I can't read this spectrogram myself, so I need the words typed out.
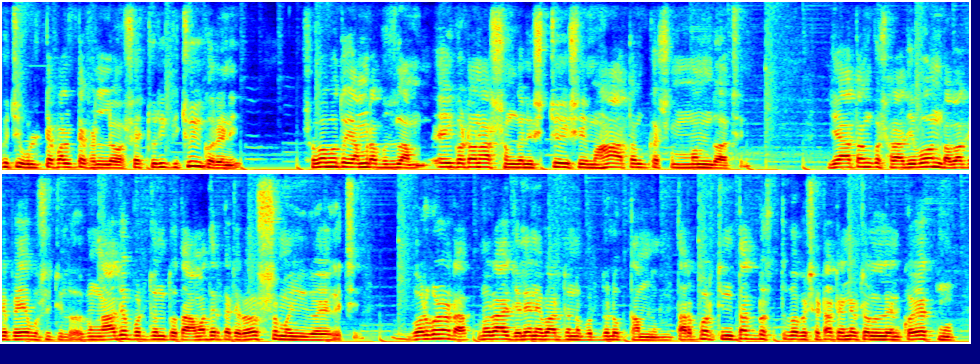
কিছু উল্টে পাল্টে ফেললেও সে চুরি কিছুই করেনি। স্বভাবতই আমরা বুঝলাম, এই ঘটনার সঙ্গে নিশ্চয়ই সেই মহা আতঙ্কের সম্বন্ধ আছে। যে আতঙ্ক সারা জীবন বাবাকে পেয়ে বসেছিল এবং আজও পর্যন্ত তা আমাদের কাছে রহস্যময়ী রয়ে গেছে। গড়গড়াটা পুনরায় জেলে নেবার জন্য ভদ্রলোক থামলেন, তারপর চিন্তাগ্রস্তভাবে সেটা টেনে চললেন কয়েক মুহূর্ত।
